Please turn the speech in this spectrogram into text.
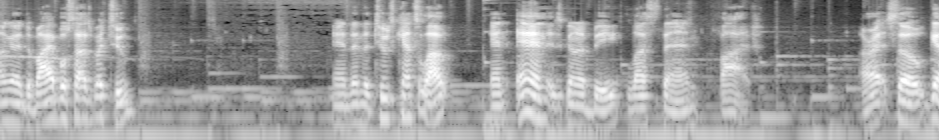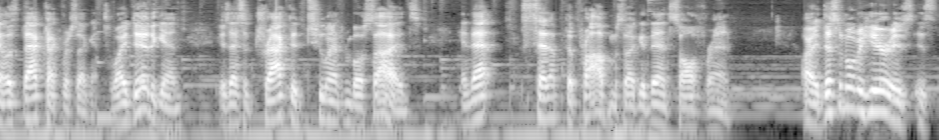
I'm going to divide both sides by 2. And then the 2's cancel out. And n is going to be less than 5. All right, so again, let's backtrack for a second. So what I did again is I subtracted 2n from both sides. And that set up the problem so I could then solve for n. All right, this one over here is, is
